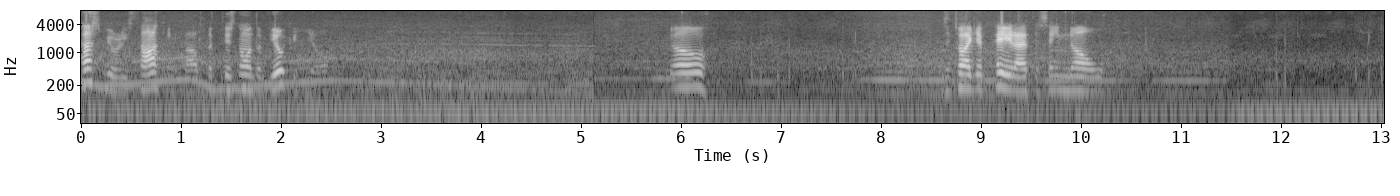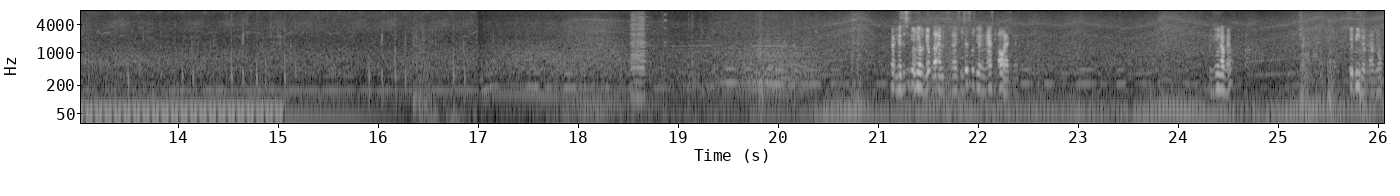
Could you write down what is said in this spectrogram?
Has to be what he's talking about, but there's no other vehicle here. Go. Until I get paid, I have to say no. Okay, this is gonna go- this is gonna have to- This is gonna go. This is gonna go.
